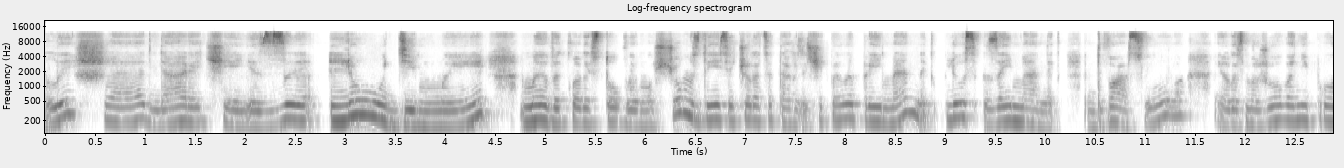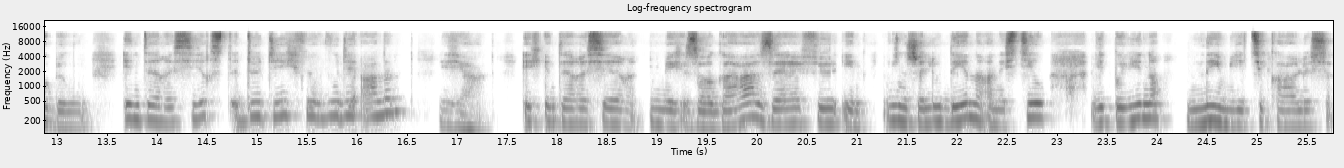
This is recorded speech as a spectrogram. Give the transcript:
лише для речей. З людьми ми використовуємо що? Ми, здається, вчора це так зачепили. Прийменник плюс займенник. Два слова розмежовані пробілом. Interessierst du dich für Woody Allen? Ich interessiere mich sogar sehr für ihn. Він же людина, а не стіл. Відповідно, ним я цікавлюся.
